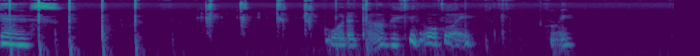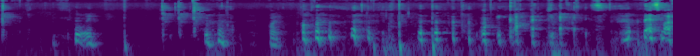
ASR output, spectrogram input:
Yes. What a darling. Oi. Oi. Oi. Oi. oh my god, yes. That's my.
